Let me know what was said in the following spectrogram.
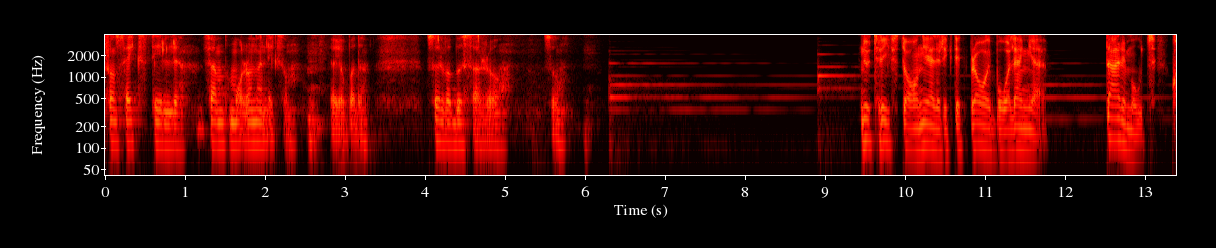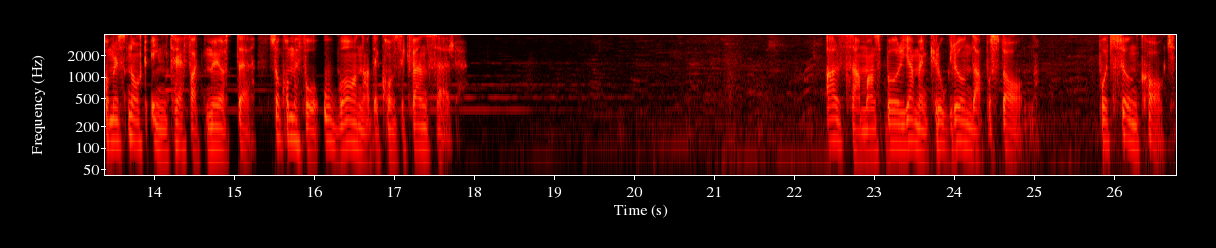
från sex till fem på morgonen liksom mm. jag jobbade. Så det var bussar och så. Nu trivs Daniel riktigt bra i Bålänge. Däremot kommer det snart inträffa ett möte som kommer få oanade konsekvenser. Alltsammans börjar med en krogrunda på stan. På ett sunkak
